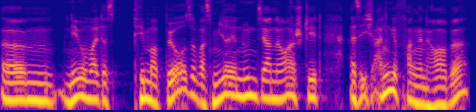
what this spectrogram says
Ähm, nehmen wir mal das Thema Börse, was mir ja nun sehr nahe steht. Als ich angefangen habe,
